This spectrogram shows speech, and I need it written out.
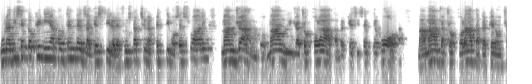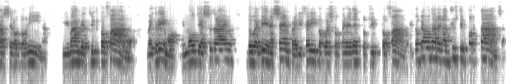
una disendocrinia con tendenza a gestire le frustrazioni affettivo-sessuali mangiando, mangia cioccolata perché si sente vuota, ma mangia cioccolata perché non c'ha serotonina, gli manca il triptofano, vedremo in molti S-Drive dove viene sempre riferito questo benedetto triptofano. Gli dobbiamo dare la giusta importanza.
